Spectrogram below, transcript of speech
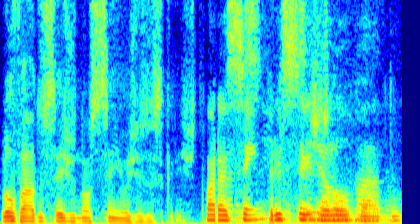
Louvado seja o nosso Senhor Jesus Cristo. Para sempre seja louvado.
